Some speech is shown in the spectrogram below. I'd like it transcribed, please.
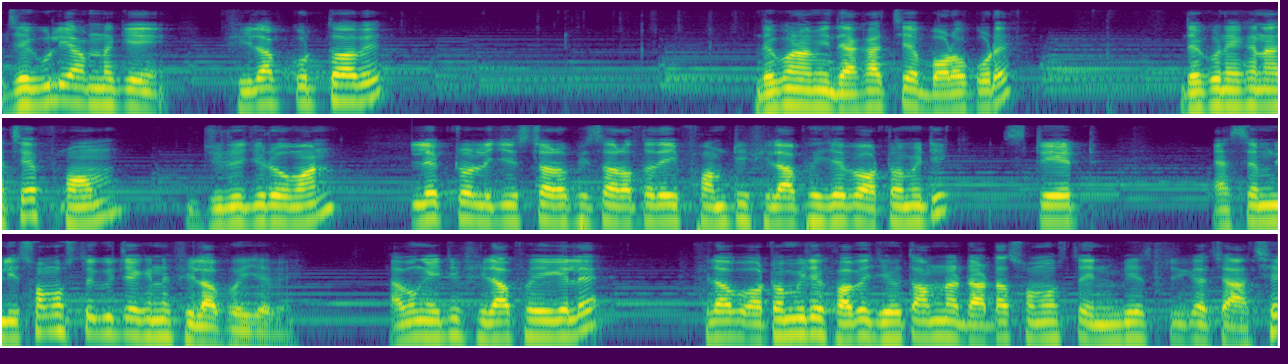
যেগুলি আপনাকে ফিল আপ করতে হবে। দেখুন, আমি দেখাচ্ছি বড় করে। দেখুন, এখানে আছে form zero zero one electro register officer অর্থাৎ এই ফর্মটি ফিল হয়ে যাবে অটোমেটিক স্টেট অ্যাসেম্বলি সমস্ত কিছু এখানে ফিল হয়ে যাবে। এবং এটি ফিল হয়ে গেলে ফিল অটোমেটিক হবে, যেহেতু আপনার ডাটা সমস্ত এনভিএসপির কাছে আছে।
